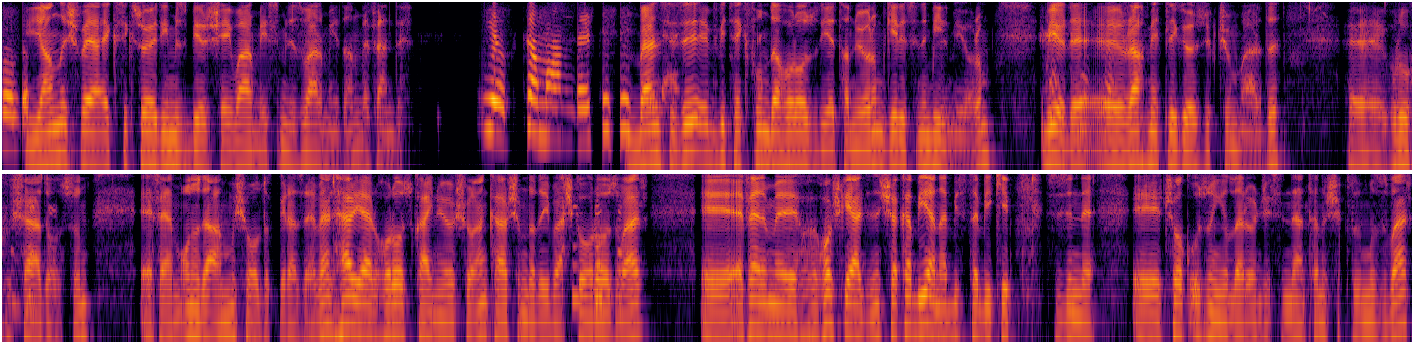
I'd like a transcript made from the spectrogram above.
bulduk. Yanlış veya eksik söylediğimiz bir şey var mı, isminiz var mıydı hanımefendi? Yok tamamdır teşekkürler. Ben sizi bir tek Funda Horoz diye tanıyorum gerisini bilmiyorum. Bir de e, rahmetli gözlükçüm vardı. E, ruhu şad olsun. Efendim onu da anmış olduk biraz evvel. Her yer horoz kaynıyor şu an. Karşımda da bir başka horoz var. E, efendim e, hoş geldiniz. Şaka bir yana biz tabii ki sizinle e, çok uzun yıllar öncesinden tanışıklığımız var.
